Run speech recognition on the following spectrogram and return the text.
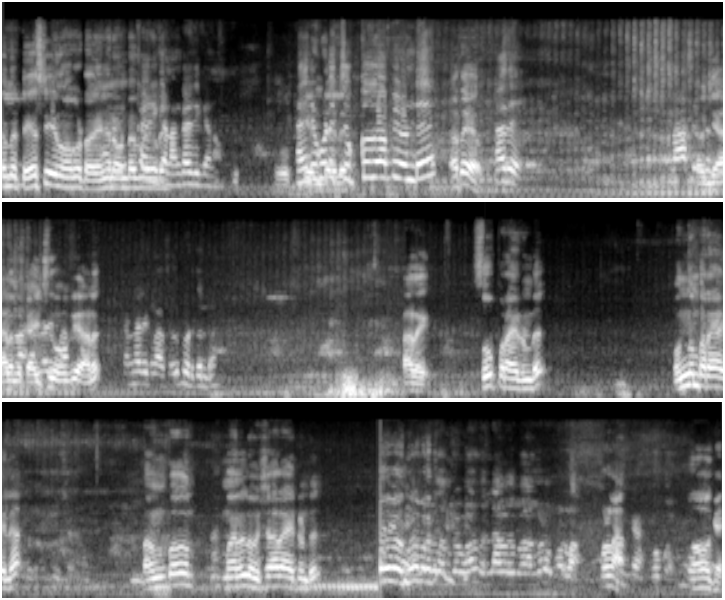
ഒന്ന് ടേസ്റ്റ് ചെയ്ത് നോക്കട്ടോ എങ്ങനെ ഉണ്ടെന്ന് കഴിക്കണം കഴിക്കണം. അതിന്റെ കൂടെ ചുക്ക് കാപ്പി ഉണ്ട്. അതെയോ? അതെ. ഗ്ലാസ്സിൽ ഞാനൊന്ന് കഴിച്ചു നോക്കുകയാണ്. അതെ സൂപ്പർ ആയിട്ടുണ്ട് ഒന്നും പറയാനില്ല. സംഭവം നല്ല ഉഷാറായിട്ടുണ്ട്. കൊള്ളാം ഓക്കെ.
